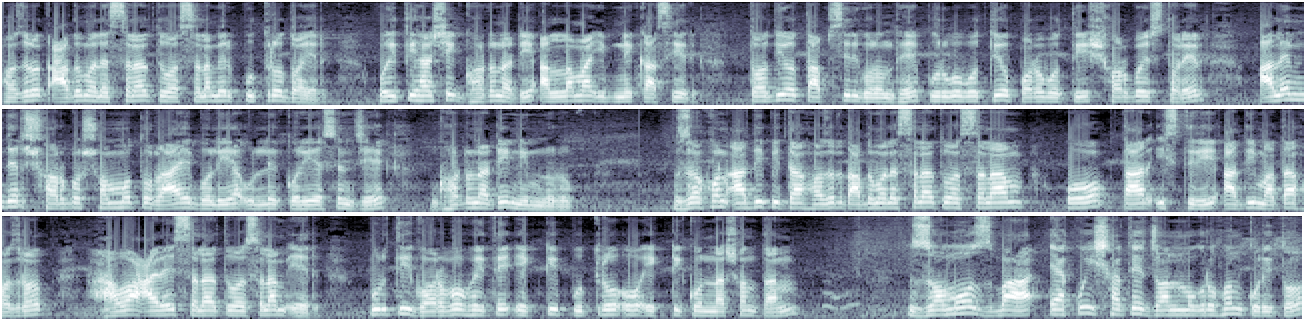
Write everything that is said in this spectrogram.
হজরত আদম আলাইসাল্লাতুয়াসাল্লামের পুত্রদ্বয়ের ঐতিহাসিক ঘটনাটি আল্লামা ইবনে কাসির তদীয় তাপসির গ্রন্থে পূর্ববর্তী ও পরবর্তী সর্বস্তরের আলেমদের সর্বসম্মত রায় বলিয়া উল্লেখ করিয়াছেন যে, ঘটনাটি নিম্নরূপ। যখন আদি পিতা হজরত আদম আলাইসাল্লাতুয়াসাল্লাম ও তার স্ত্রী আদি মাতা হজরত হাওয়া আলাই আলাইসাল্লাতুয়াসাল্লাম এর পূর্তি গর্ভ হইতে একটি পুত্র ও একটি কন্যা সন্তান যমজ বা একই সাথে জন্মগ্রহণ করিত,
